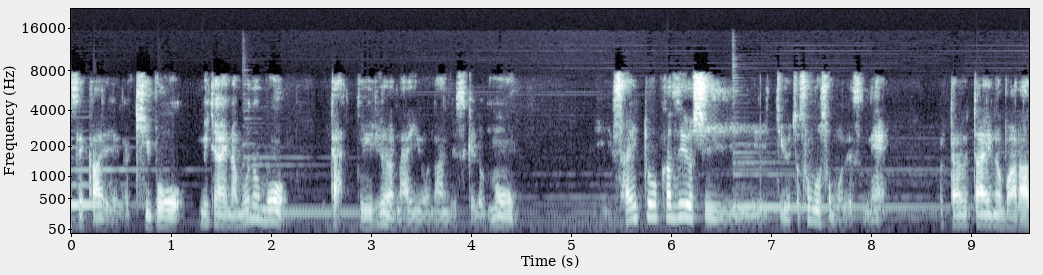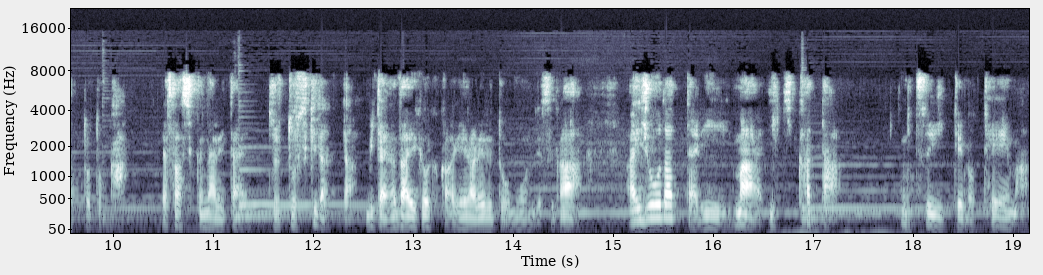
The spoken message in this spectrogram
世界への希望みたいなものも歌っているような内容なんですけども、斉藤和義っていうとそもそもですね、歌うたいのバラッドとか、優しくなりたい、ずっと好きだったみたいな代表曲挙げられると思うんですが、愛情だったり、まあ生き方についてのテーマ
